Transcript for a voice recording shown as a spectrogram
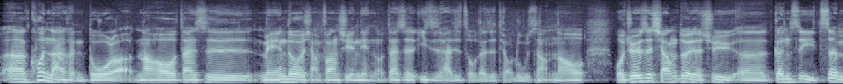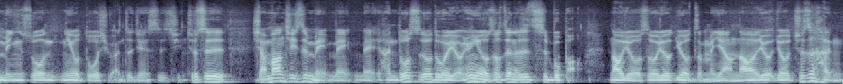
呃困难很多了，然后但是每天都有想放弃的念头，但是一直还是走在这条路上。然后我觉得是相对的去呃跟自己证明说你有多喜欢这件事情，就是想放弃是每每每很多时候都会有，因为有时候真的是吃不饱，然后有时候又又怎么样，然后又又就是很。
